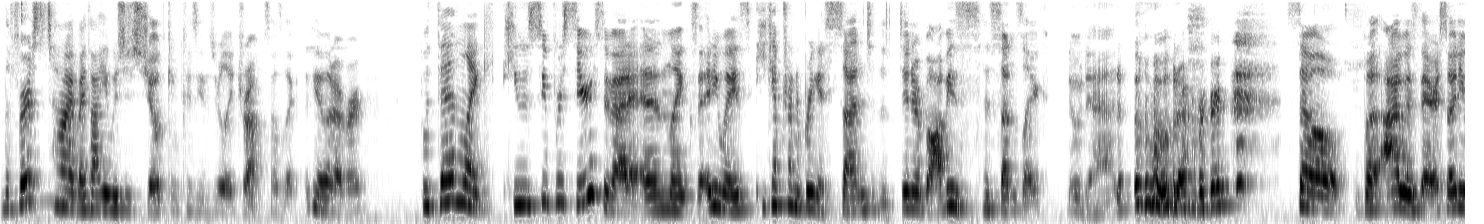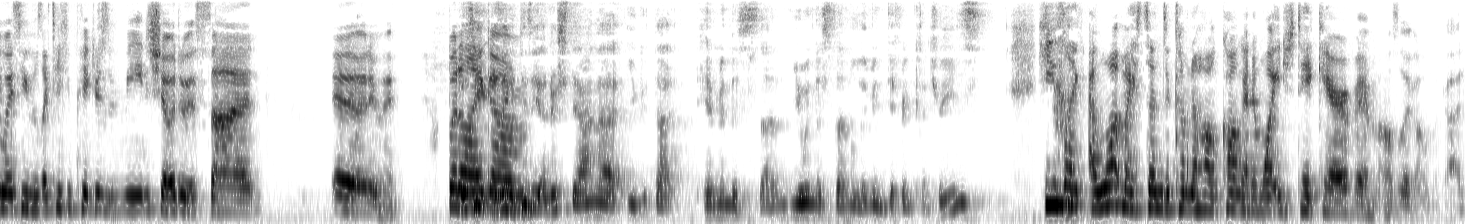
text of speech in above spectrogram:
the first time I thought he was just joking because he was really drunk. So I was like, okay, whatever. But then, like, he was super serious about it. And, like, so anyways, he kept trying to bring his son to the dinner, but obviously his son's like, no, dad, whatever. So, but I was there. So, anyways, he was, like, taking pictures of me to show to his son. Anyway. But, Does, like, he, does, um, he, does he understand that you that him and the son, you and the son, live in different countries? he's like, I want my son to come to Hong Kong and I want you to take care of him. I was like, oh my God.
